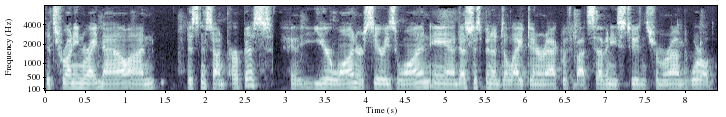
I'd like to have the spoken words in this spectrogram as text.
that's running right now on business on purpose uh, year one or series one, and that's just been a delight to interact with about 70 students from around the world.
